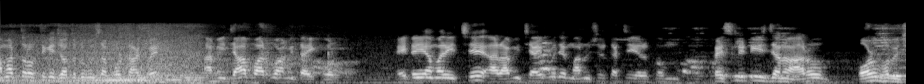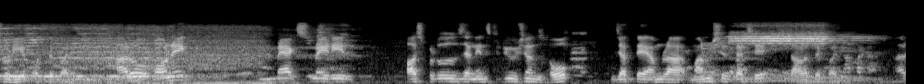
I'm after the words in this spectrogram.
আমার তরফ থেকে যতটুকু সাপোর্ট থাকবে, আমি যা পারব আমি তাই করব। এটাই আমার ইচ্ছে, আর আমি চাইব যে মানুষের কাছে এরকম ফ্যাসিলিটিস যেন আরও বড়ভাবে ছড়িয়ে পড়তে পারে। আরও অনেক ম্যাক্স মেডির হসপিটালস অ্যান্ড ইনস্টিটিউশনস হোক, যাতে আমরা মানুষের কাছে দাঁড়াতে পারি। আর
